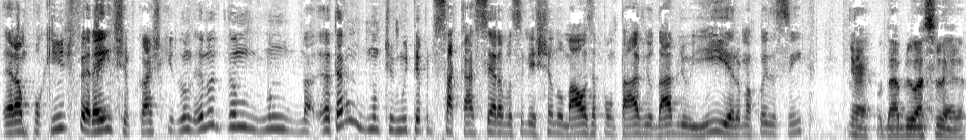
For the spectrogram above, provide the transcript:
era um pouquinho diferente, porque eu acho que. Eu, não, não, eu até não, não, tive muito tempo de sacar se era você mexendo o mouse, apontava e o W I, era uma coisa assim. É, o W acelera,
